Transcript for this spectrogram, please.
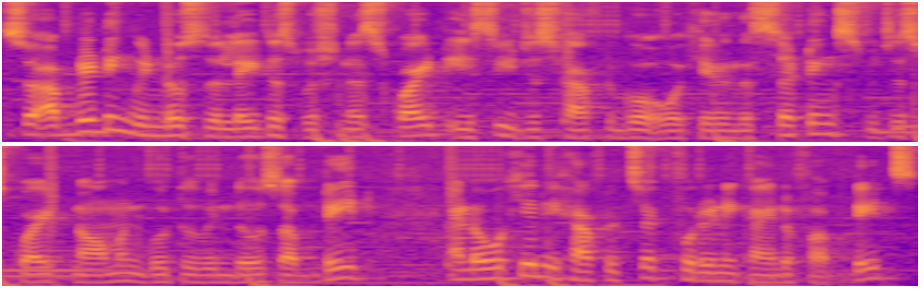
So updating windows to the latest version is quite easy. You just have to go over here in the settings which is quite normal. Go to windows update and over here you have to check for any kind of updates.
